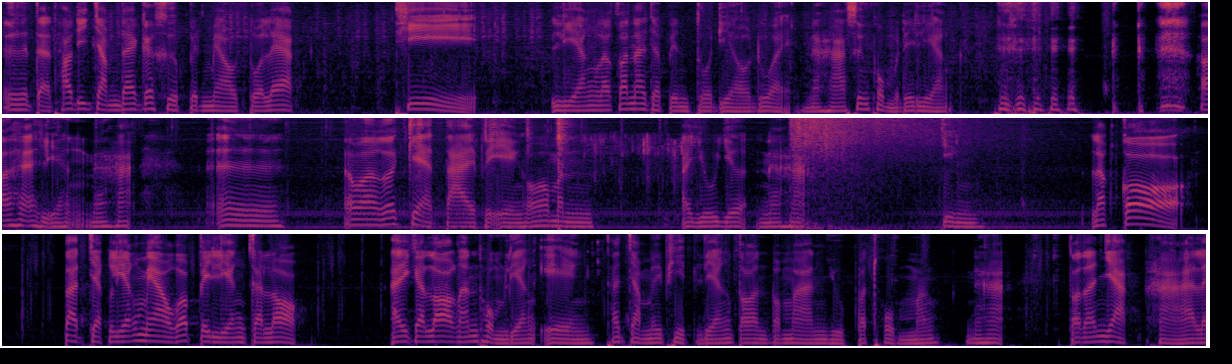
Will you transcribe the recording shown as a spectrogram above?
เออ แต่เท่าที่จำได้ก็คือเป็นแมวตัวแรกที่เลี้ยงแล้วก็น่าจะเป็นตัวเดียวด้วยนะฮะ ซึ่งผมไม่ได้เลี้ยง เขาให้เลี้ยงนะฮะ เออแต่ว่าก็แก่ตายไปเองเพราะว่ามันอายุเยอะนะฮะ จริง แล้วก็ตัดจากเลี้ยงแมวก็ไปเลี้ยงกระรอก ไอ้กระรอกนั้นผมเลี้ยงเอง ถ้าจำไม่ผิดเลี้ยงตอนประมาณอยู่ประถมมั้งนะฮะ ตอนนั้นอยากหาอะไร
